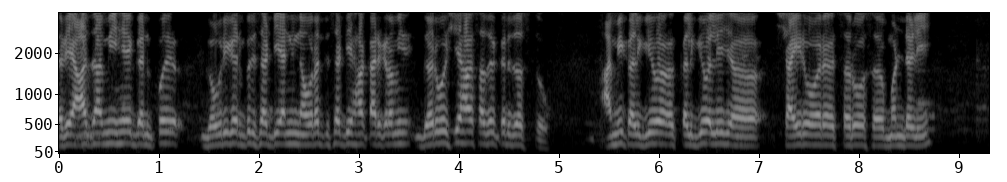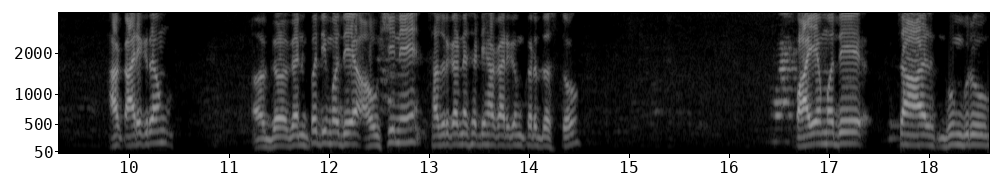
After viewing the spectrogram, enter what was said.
तरी आज आम्ही हे गणप गौरी गणपतीसाठी आणि नवरात्रीसाठी हा कार्यक्रम आम्ही दरवर्षी हा सादर करीत असतो. आम्ही कलगी कलगीवाली शाहीरवर सर्व स- मंडळी हा कार्यक्रम ग गणपतीमध्ये हौशीने सादर करण्यासाठी हा कार्यक्रम करत असतो. पायामध्ये चाळ घुंगरू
